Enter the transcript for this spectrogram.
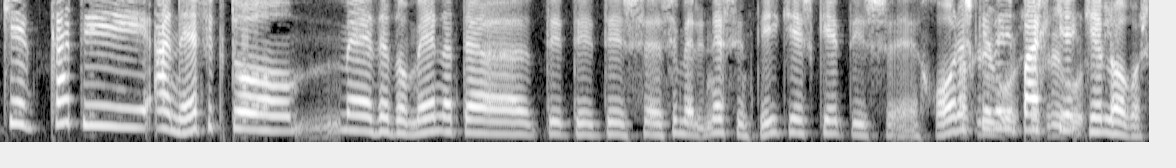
και κάτι ανέφικτο με δεδομένα τα, τε, τις σημερινές συνθήκες και τις ε, χώρες και δεν υπάρχει και, και, λόγος.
